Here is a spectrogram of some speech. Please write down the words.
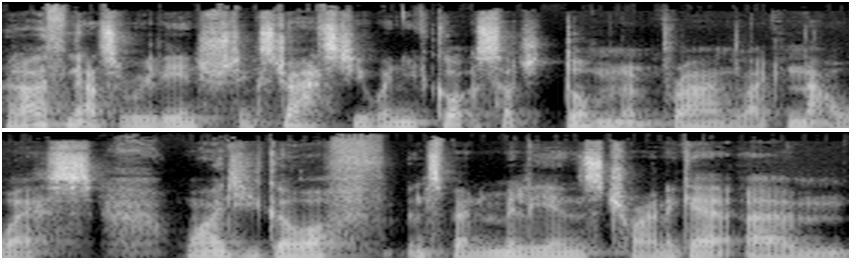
and I think that's a really interesting strategy when you've got such a dominant brand like NatWest. Why do you go off and spend millions trying to get um,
